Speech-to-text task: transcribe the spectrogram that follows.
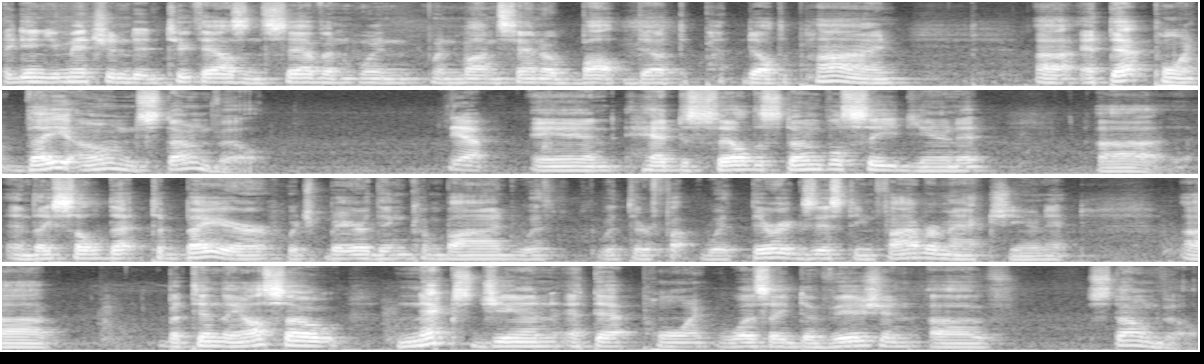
again, you mentioned in 2007 when, when Monsanto bought Delta, Delta Pine, uh, at that point they owned Stoneville Yeah. and had to sell the Stoneville seed unit, uh, and they sold that to Bayer, which Bayer then combined with, with their with their existing FiberMax unit. Uh, but then they also NexGen at that point was a division of Stoneville,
